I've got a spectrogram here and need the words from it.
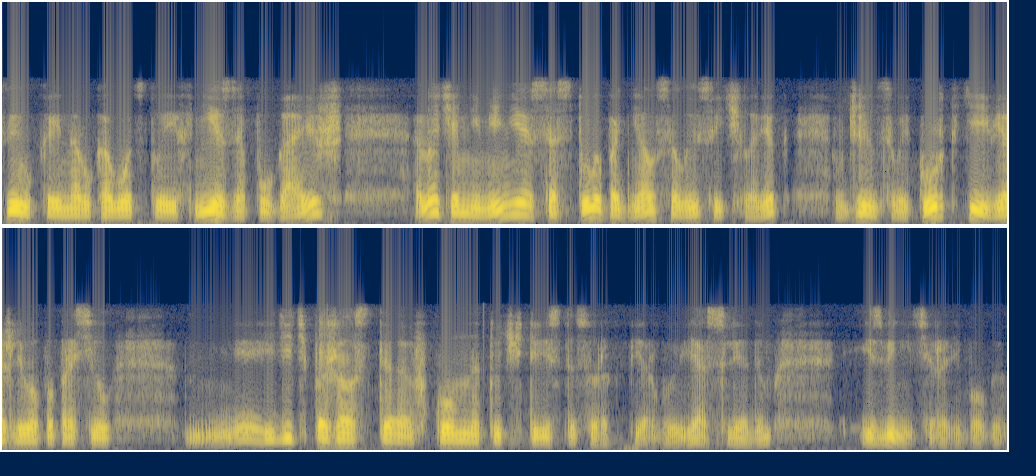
ссылкой на руководство их не запугаешь, но, тем не менее, со стула поднялся лысый человек в джинсовой куртке и вежливо попросил «Идите, пожалуйста, в комнату 441, я следом. Извините, ради бога».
